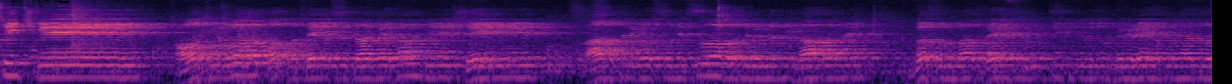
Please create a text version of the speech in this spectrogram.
всички. От Йола, от Матея, Света Евангелие, Чение, слава Тебе, Господи, слава Тебе, надихаваме, в това време, учителите като в Галилея на планета,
